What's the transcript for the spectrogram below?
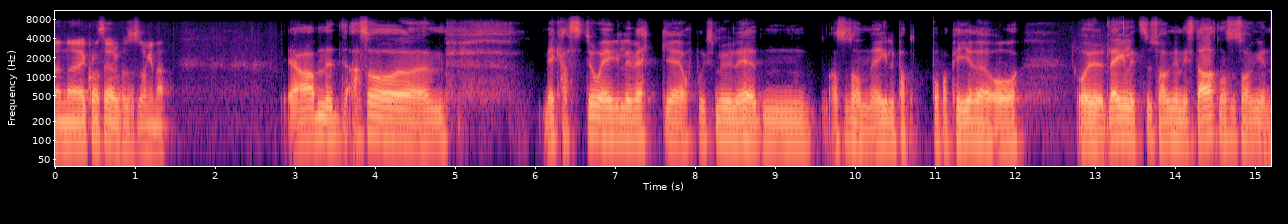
Men eh, hvordan ser du på sesongen der? Ja, men altså Vi kaster jo egentlig vekk oppbruksmuligheten altså sånn egentlig på papiret og, og ødelegger litt sesongen i starten av sesongen.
